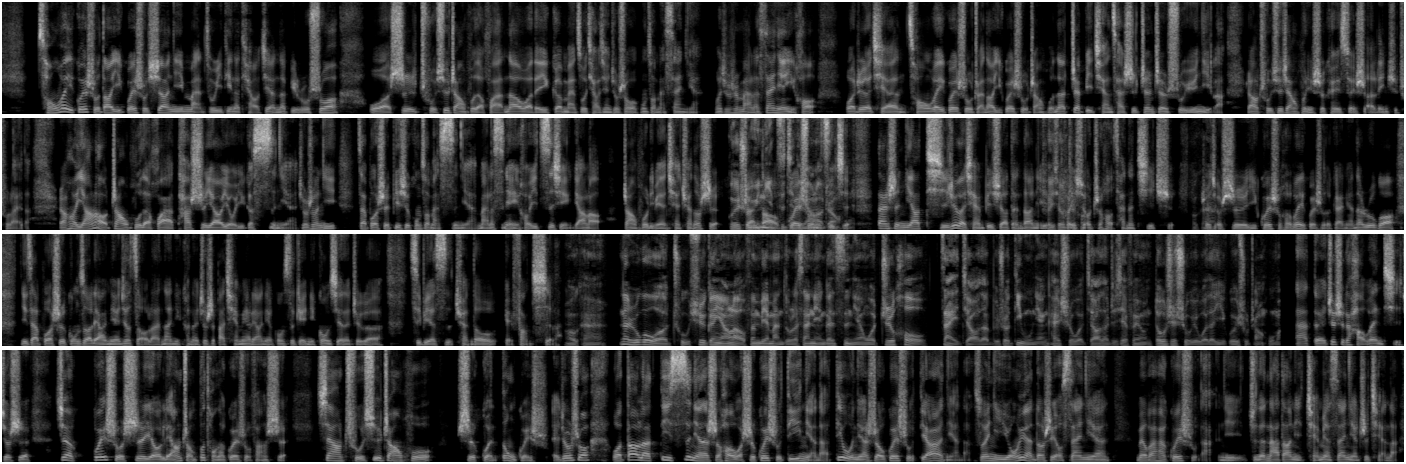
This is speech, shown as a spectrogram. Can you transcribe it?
从未归属到已归属，需要你满足一定的条件。那比如说我是储蓄账户的话，那我的一个满足条件就是我工作满三年，我就是满了三年以后，我这个钱从未归属转到已归属账户，那这笔钱才是真正属于你了。然后储蓄账户你是可以随时呃领取出来的。然后养老账户的话，它是要有一个四年，就是说你在博士必须工作满四年，满了四年以后一次性养老。账户里面钱全都是归属于你自己的归属养老你自己账户，但是你要提这个钱，必须要等到你退休之后退休之后才能提取。这就是以归属和未归属的概念。那如果你在博士工作两年就走了，那你可能就是把前面两年公司给你贡献的这个 CBS 全都给放弃了。OK，那如果我储蓄跟养老分别满足了三年跟四年，我之后再交的，比如说第五年开始我交的这些费用，都是属于我的已归属账户吗？啊，对，这是个好问题。就是这归属是有两种不同的归属方式，像储蓄账户是滚动归属，也就是说，我到了第四年的时候，我是归属第一年的，第五年的时候归属第二年的，所以你永远都是有三年没有办法归属的，你只能拿到你前面三年之前的。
